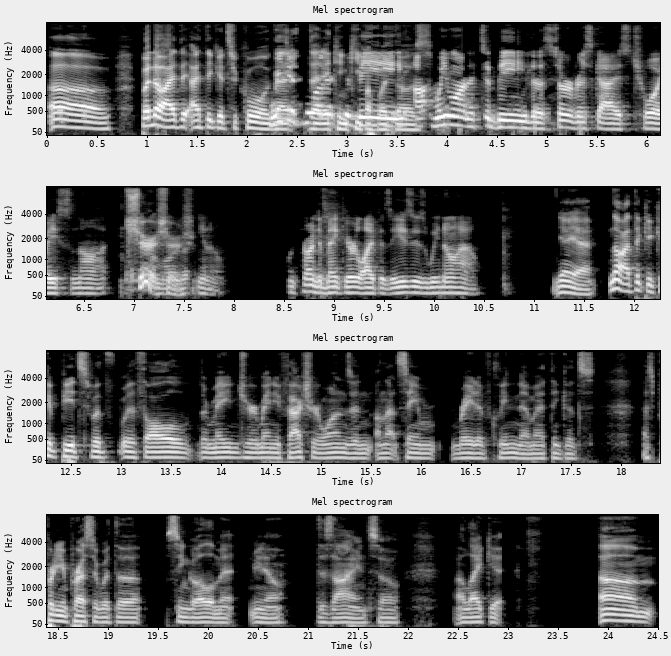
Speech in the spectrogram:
uh, but no, I think I think it's cool We that, that it it can to keep up with be. those. Uh, we want it to be the service guy's choice, not sure, sure, sure. You know, we're trying to make your life as easy as we know how. Yeah, yeah. No, I think it competes with with all their major manufacturer ones and on that same rate of cleaning them. I think it's that's pretty impressive with the single element, you know, design. So I like it. Um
